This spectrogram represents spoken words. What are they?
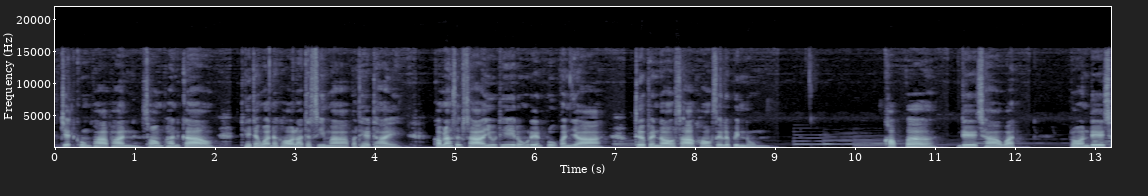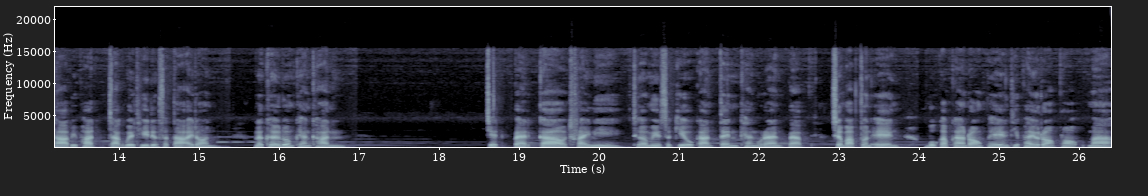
17 กุมภาพันธ์ 2009 ที่จังหวัดนครราชสีมาประเทศไทยกำลังศึกษาอยู่ที่โรงเรียนปลูกปัญญา เธอเป็นน้องสาวของศิลปินหนุ่มคอปเปอร์เดชาวัฒน์พรเดชาพิพัฒน์จากเวทีเดอะสตาร์ไอดอลและเคยร่วมแข่งขัน 789ทรนี่เธอมีสกิลการเต้นแข็งแรงแบบฉบับตนเอง บวกกับการร้องเพลงที่ไพเราะเพราะมาก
